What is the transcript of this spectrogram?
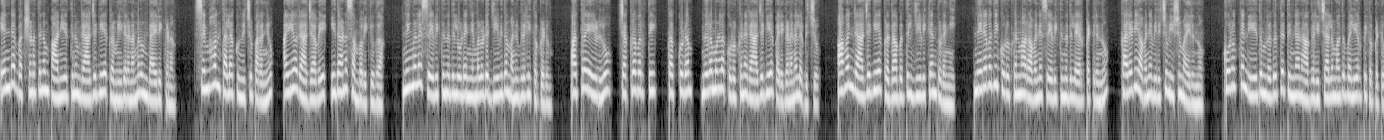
എന്റെ ഭക്ഷണത്തിനും പാനീയത്തിനും രാജകീയ ക്രമീകരണങ്ങൾ ഉണ്ടായിരിക്കണം. സിംഹം തല കുനിച്ചു പറഞ്ഞു അയ്യോ രാജാവേ ഇതാണ് സംഭവിക്കുക. നിങ്ങളെ സേവിക്കുന്നതിലൂടെ ഞങ്ങളുടെ ജീവിതം അനുഗ്രഹിക്കപ്പെടും. അത്രയേയുള്ളൂ ചക്രവർത്തി കക്കുടം നിറമുള്ള കുറുക്കന് രാജകീയ പരിഗണന ലഭിച്ചു. അവൻ രാജകീയ പ്രതാപത്തിൽ ജീവിക്കാൻ തുടങ്ങി. നിരവധി കുറുക്കന്മാർ അവനെ സേവിക്കുന്നതിൽ ഏർപ്പെട്ടിരുന്നു. കരടി അവനെ വിരിച്ചു വീശുമായിരുന്നു. കുറുക്കൻ ഏത് മൃഗത്തെ തിന്നാൻ ആഗ്രഹിച്ചാലും അത് ബലിയർപ്പിക്കപ്പെട്ടു.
